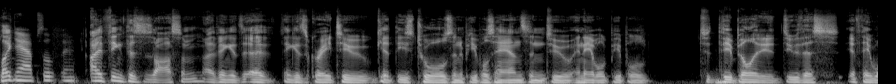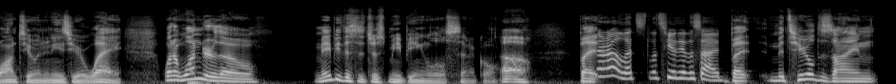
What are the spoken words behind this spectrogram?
Like yeah, absolutely. I think this is awesome. I think it's I think it's great to get these tools into people's hands and to enable people to the ability to do this if they want to in an easier way. What I wonder though, maybe this is just me being a little cynical. Uh oh. But no, no, let's let's hear the other side. But material design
